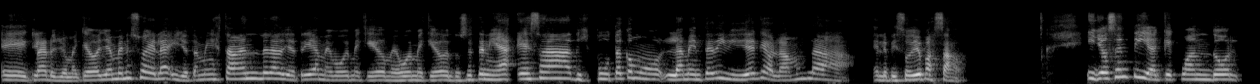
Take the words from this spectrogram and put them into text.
eh, claro, yo me quedo allá en Venezuela y yo también estaba en la diatría, me voy, me quedo, me voy, me quedo. Entonces tenía esa disputa como la mente dividida que hablábamos la, el episodio pasado. Y yo sentía que cuando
